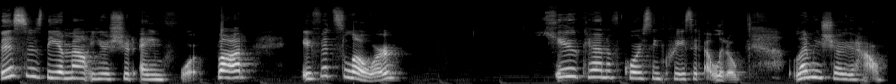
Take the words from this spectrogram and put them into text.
This is the amount you should aim for, but if it's lower, you can of course increase it a little. Let me show you how.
